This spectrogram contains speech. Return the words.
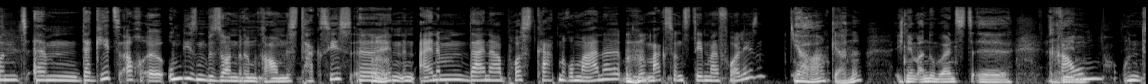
Und ähm, da geht's auch äh, um diesen besonderen Raum des Taxis. Äh, Mhm. in, in einem deiner Postkartenromane. Magst du uns den mal vorlesen? Ja, gerne. Ich nehme an, du meinst äh, Raum und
